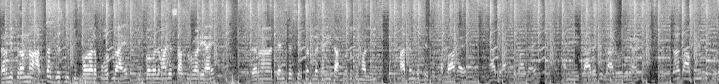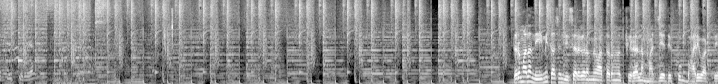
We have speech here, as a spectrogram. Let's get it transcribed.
तर मित्रांनो आत्ताच जस्ट मी पिंपळगावला पोहोचलो आहे. पिंपळगावला माझ्या सासूरवाडी आहे. तर त्यांच्या शेतातलं काही दाखवतो तुम्हाला मी. हा त्यांच्या शेतातला बाग आहे. हा द्राक्ष बाग आहे. आणि तागाचे झाड वगैरे आहे. तर आता आपण इथे थोडं तेच करूया. तर मला नेहमीच असं निसर्गरम्य वातावरणात फिरायला मजा येते खूप भारी वाटते.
